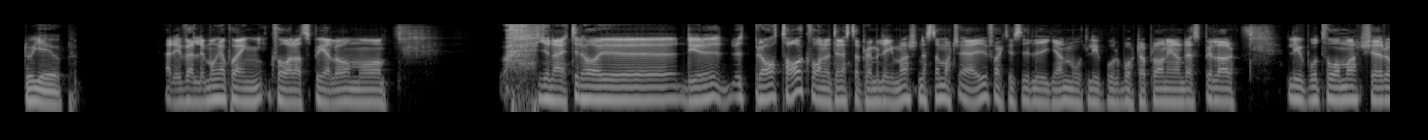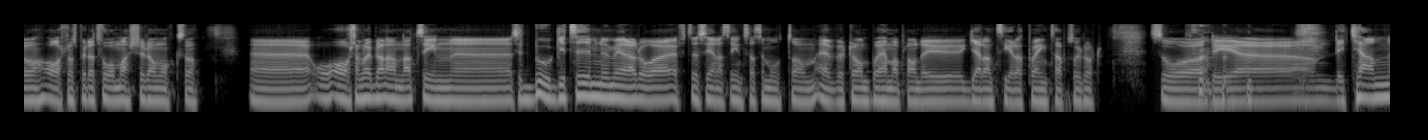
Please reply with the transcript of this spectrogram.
då ger jag upp. Ja, det är väldigt många poäng kvar att spela om. Och United har ju det är ett bra tag kvar nu till nästa Premier League-match. Nästa match är ju faktiskt i ligan mot Liverpool bortaplan. Innan dess spelar Liverpool två matcher och Arsenal spelar två matcher de också. Uh, och Arsenal har bland annat sin, uh, sitt boogie-team numera då efter senaste insatsen mot dem. Everton på hemmaplan, det är ju garanterat poängtapp såklart. Så det, uh, det kan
